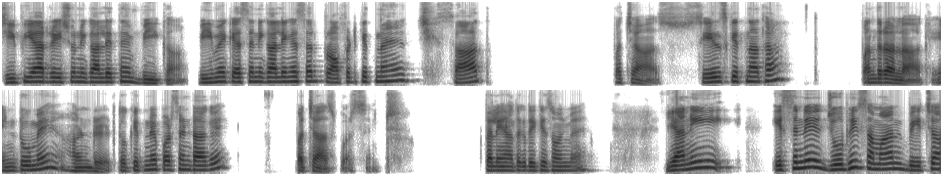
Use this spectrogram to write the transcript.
जीपीआर रेशियो निकाल लेते हैं बी का। बी में कैसे निकालेंगे सर? प्रॉफिट कितना है? सात, पचास। सेल्स कितना था? पंद्रह लाख। इनटू में हंड्रेड तो कितने परसेंट आ गए? पचास परसेंट पहले यहाँ तक देखिए समझ में यानी इसने जो भी सामान बेचा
